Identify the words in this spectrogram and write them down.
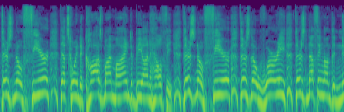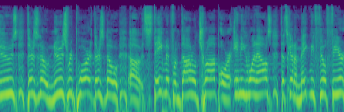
there's no fear that's going to cause my mind to be unhealthy. There's no fear. There's no worry. There's nothing on the news. There's no news report. There's no uh, statement from Donald Trump or anyone else that's going to make me feel fear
